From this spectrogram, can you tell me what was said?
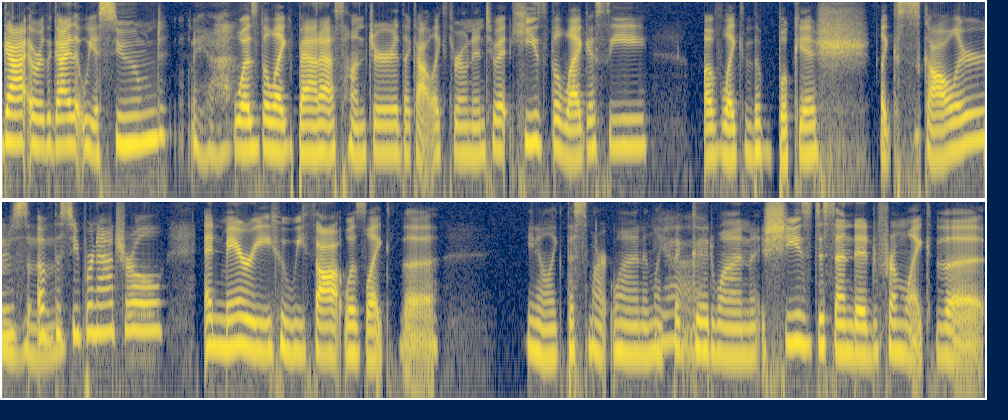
guy or the guy that we assumed yeah, was the like badass hunter that got like thrown into it. He's the legacy of like the bookish like scholars of mm-hmm. the supernatural and Mary who we thought was like the you know like the smart one and like the good one. She's descended from like the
